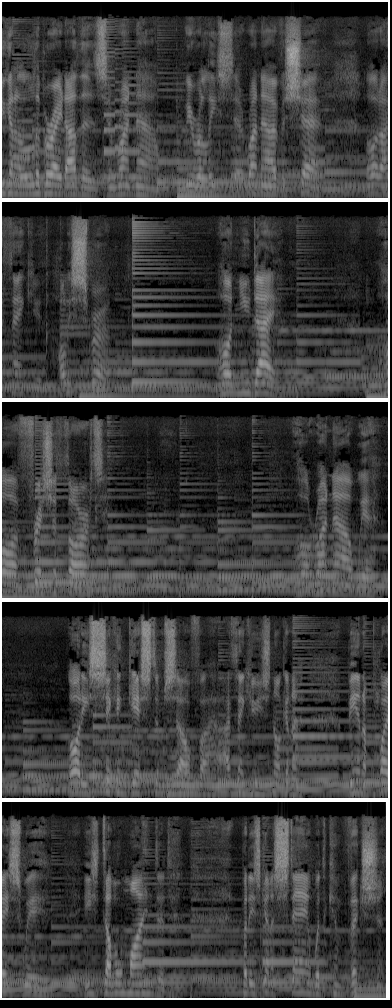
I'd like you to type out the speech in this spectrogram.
You're going to liberate others. And right now, we release that. Right now, over share. Lord, I thank you. Holy Spirit. Oh, new day. Oh, fresh authority Oh, right now where, Lord, he's second guessed himself. I, I think he's not going to be in a place where he's double minded, but he's going to stand with conviction.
